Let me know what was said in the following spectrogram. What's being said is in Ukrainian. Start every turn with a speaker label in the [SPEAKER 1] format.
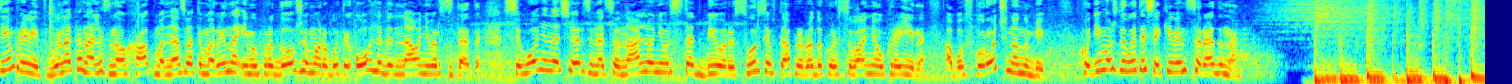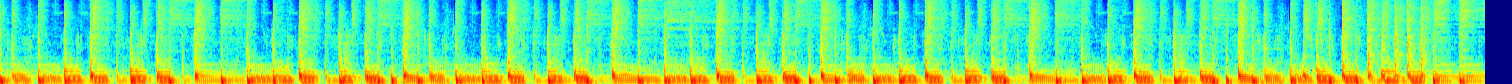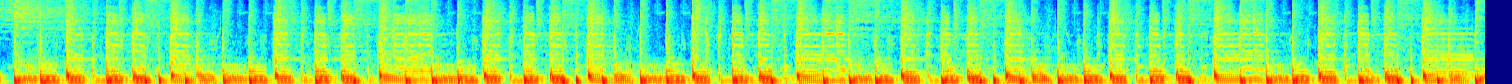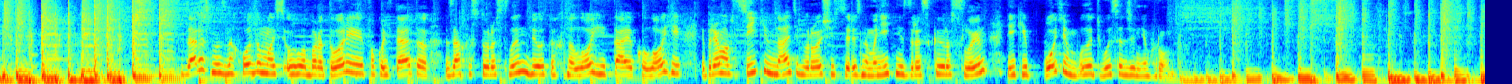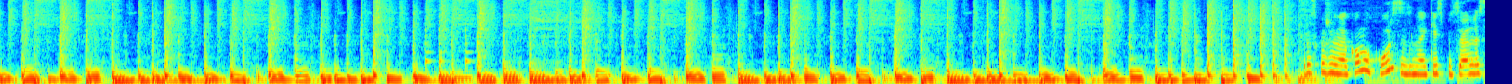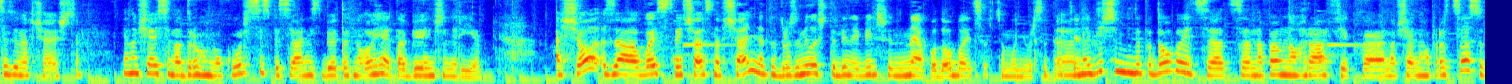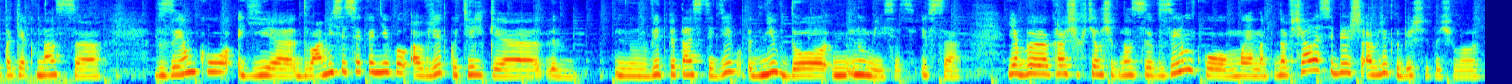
[SPEAKER 1] Всім привіт! Ви на каналі Хаб. Мене звати Марина, і ми продовжуємо робити огляди на університети. Сьогодні на черзі Національний університет біоресурсів та природокористування України або скорочено НУБІП. Ходімо ж дивитися, який він зсередини. Зараз знаходимося у лабораторії факультету захисту рослин, біотехнологій та екології. І прямо в цій кімнаті вирощуються різноманітні зразки рослин, які потім будуть висаджені в ґрунт. Розкажи, на якому курсі та на якій спеціальності ти навчаєшся?
[SPEAKER 2] Я навчаюся на другому курсі спеціальність біотехнологія та біоінженерія.
[SPEAKER 1] А що за весь свій час навчання ти зрозуміла, що тобі найбільше не подобається в цьому
[SPEAKER 2] Е,
[SPEAKER 1] університеті?
[SPEAKER 2] Найбільше мені не подобається це, напевно, графік е, навчального процесу, так як в нас е, взимку є два місяці канікул, а влітку тільки е, ну, від 15 днів, днів до ну, місяць і все. Я би краще хотіла, щоб нас взимку ми навчалися більше, а влітку більше відпочивали.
